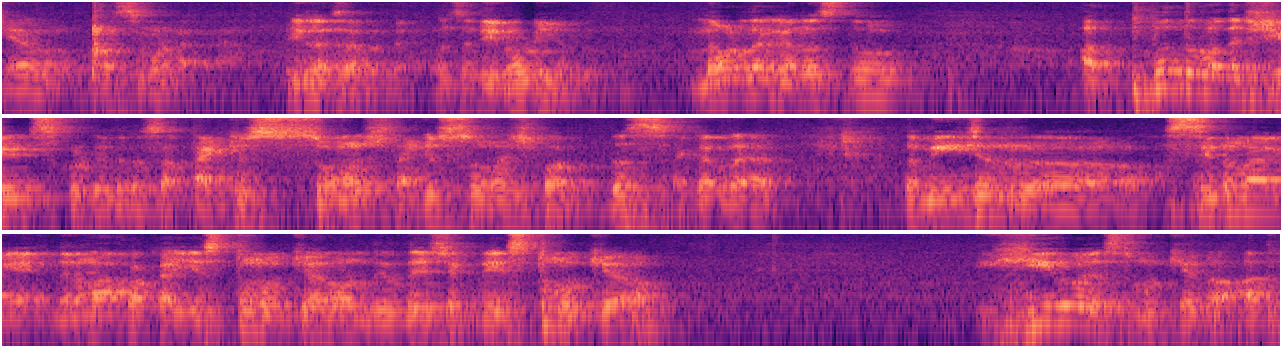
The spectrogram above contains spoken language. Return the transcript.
ಯಾರು ನರಸಿಂಹಣ್ಣ ಇಲ್ಲ ಸರ್ ಅದೇ ಒಂದ್ಸತಿ ನೋಡಿ ಅದು. ನೋಡಿದಾಗ ಅನ್ನಿಸ್ತು ಅದ್ಭುತವಾದ ಶೇಡ್ಸ್ ಕೊಟ್ಟಿದ್ರು sir. Thank you so much thank you so much for this ಯಾಕಂದ್ರೆ ದ ಮೇಜರ್ ಸಿನಿಮಾಗೆ ನಿರ್ಮಾಪಕ ಎಷ್ಟು ಮುಖ್ಯನೋ ನಿರ್ದೇಶಕರು ಎಷ್ಟು ಮುಖ್ಯನೋ ಹೀರೋ ಎಷ್ಟು ಮುಖ್ಯನೋ ಅದ್ರ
